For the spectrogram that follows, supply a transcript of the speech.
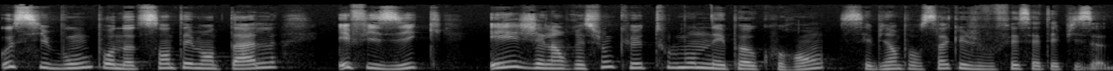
aussi bons pour notre santé mentale et physique et j'ai l'impression que tout le monde n'est pas au courant. C'est bien pour ça que je vous fais cet épisode.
